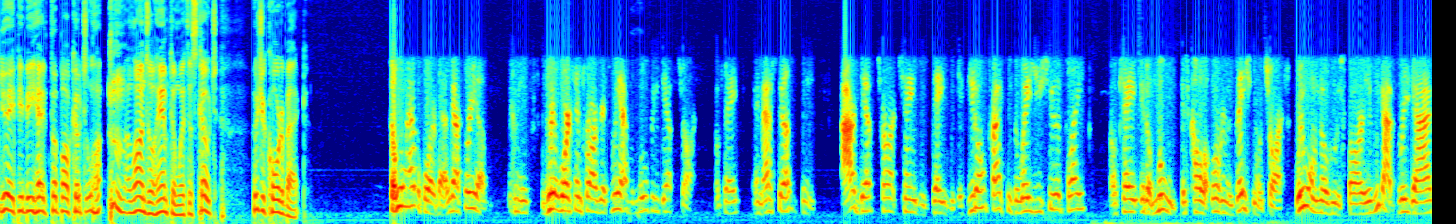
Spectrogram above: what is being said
UAPB head football coach Alonzo Hampton with us. Coach, who's your quarterback? So we don't have a quarterback. We got three of them. I mean, we're work in progress. We have a moving depth chart, okay? And that's the other thing. Our depth chart changes daily. If you don't practice the way you should play, okay, it'll move. It's called an organizational chart. We won't know who the star is. We got three guys.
